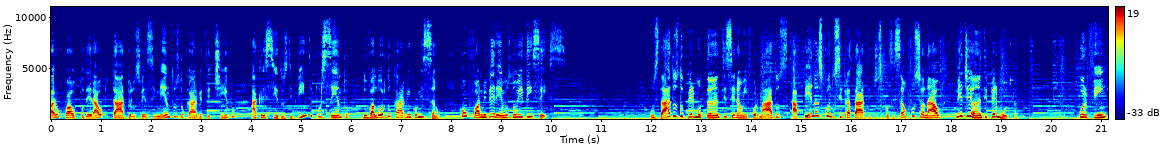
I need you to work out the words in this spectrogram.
para o qual poderá optar pelos vencimentos do cargo efetivo acrescidos de 20% do valor do cargo em comissão, conforme veremos no item 6. Os dados do permutante serão informados apenas quando se tratar de disposição funcional mediante permuta. Por fim,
